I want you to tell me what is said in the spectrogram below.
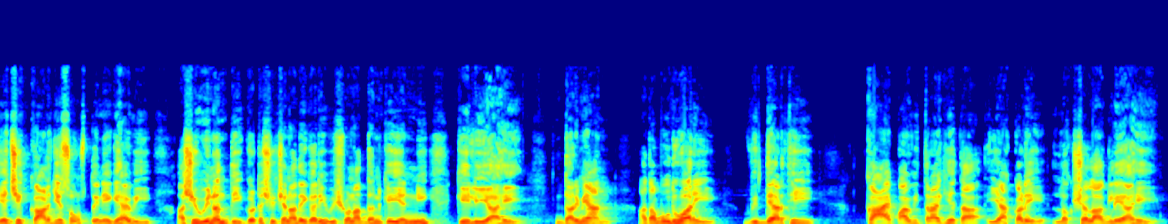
याची काळजी संस्थेने घ्यावी अशी विनंती गटशिक्षणाधिकारी विश्वनाथ धनके यांनी केली आहे. दरम्यान आता बुधवारी विद्यार्थी काय पावित्रा घेता याकडे लक्ष लागले आहे.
